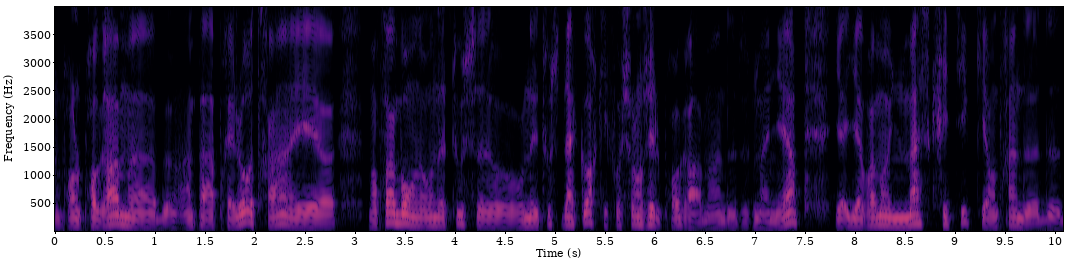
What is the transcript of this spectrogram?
on prend le programme euh, un pas après l'autre, hein, et euh, mais enfin bon, on a tous, euh, on est tous d'accord qu'il faut changer le programme hein, de toute manière. Il y, a, vraiment une masse critique qui est en train de, de,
